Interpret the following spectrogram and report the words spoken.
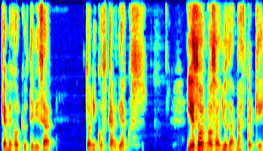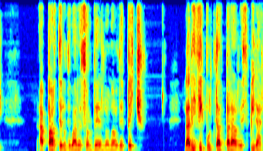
qué mejor que utilizar tónicos cardíacos. Y eso nos ayuda más porque aparte nos va a resolver el dolor de pecho, la dificultad para respirar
